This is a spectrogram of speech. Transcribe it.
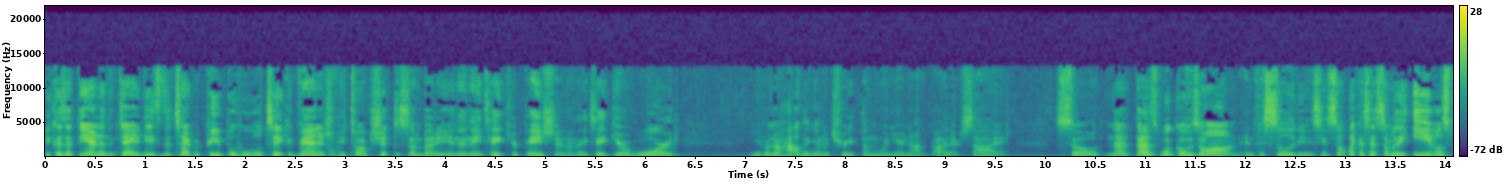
Because at the end of the day, these are the type of people who will take advantage if you talk shit to somebody and then they take your patient or they take your ward. You don't know how they're going to treat them when you're not by their side. So that that's what goes on in facilities. You know, like I said, some of the evilest,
